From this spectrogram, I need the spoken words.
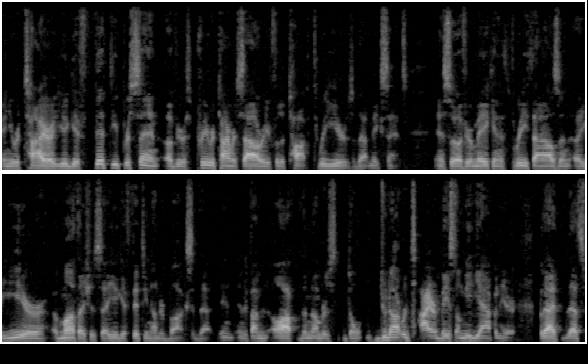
and you retire, you get 50% of your pre-retirement salary for the top three years, if that makes sense. And so if you're making 3000 a year, a month, I should say, you get 1500 bucks of that. And, and, if I'm off the numbers, don't, do not retire based on me yapping here. But that, that's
